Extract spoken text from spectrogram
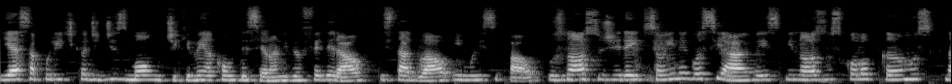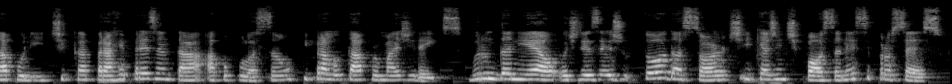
e essa política de desmonte que vem acontecendo a nível federal, estadual e municipal. Os nossos direitos são inegociáveis e nós nos colocamos na política para representar a população e para lutar por mais direitos. Bruno Daniel, eu te desejo toda a sorte e que a gente possa, nesse processo,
